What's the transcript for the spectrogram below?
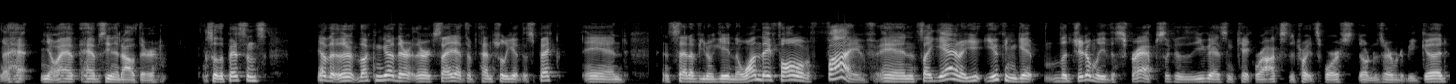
you know I have, have seen it out there. So the Pistons yeah, they're, looking good. They're they're excited at the potential to get this pick, and instead of you know getting the one, they follow with five, and it's like yeah, you, you can get legitimately the scraps because you guys can kick rocks. Detroit sports don't deserve to be good.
